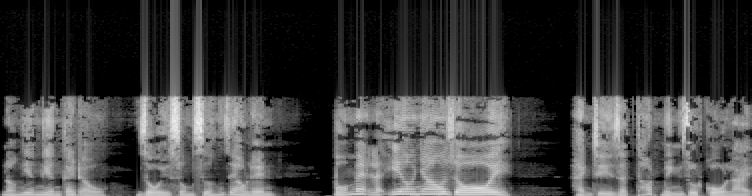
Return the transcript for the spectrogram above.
Nó nghiêng nghiêng cái đầu Rồi sung sướng reo lên. Bố mẹ lại yêu nhau rồi. Hạnh Chi giật thót mình rụt cổ lại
